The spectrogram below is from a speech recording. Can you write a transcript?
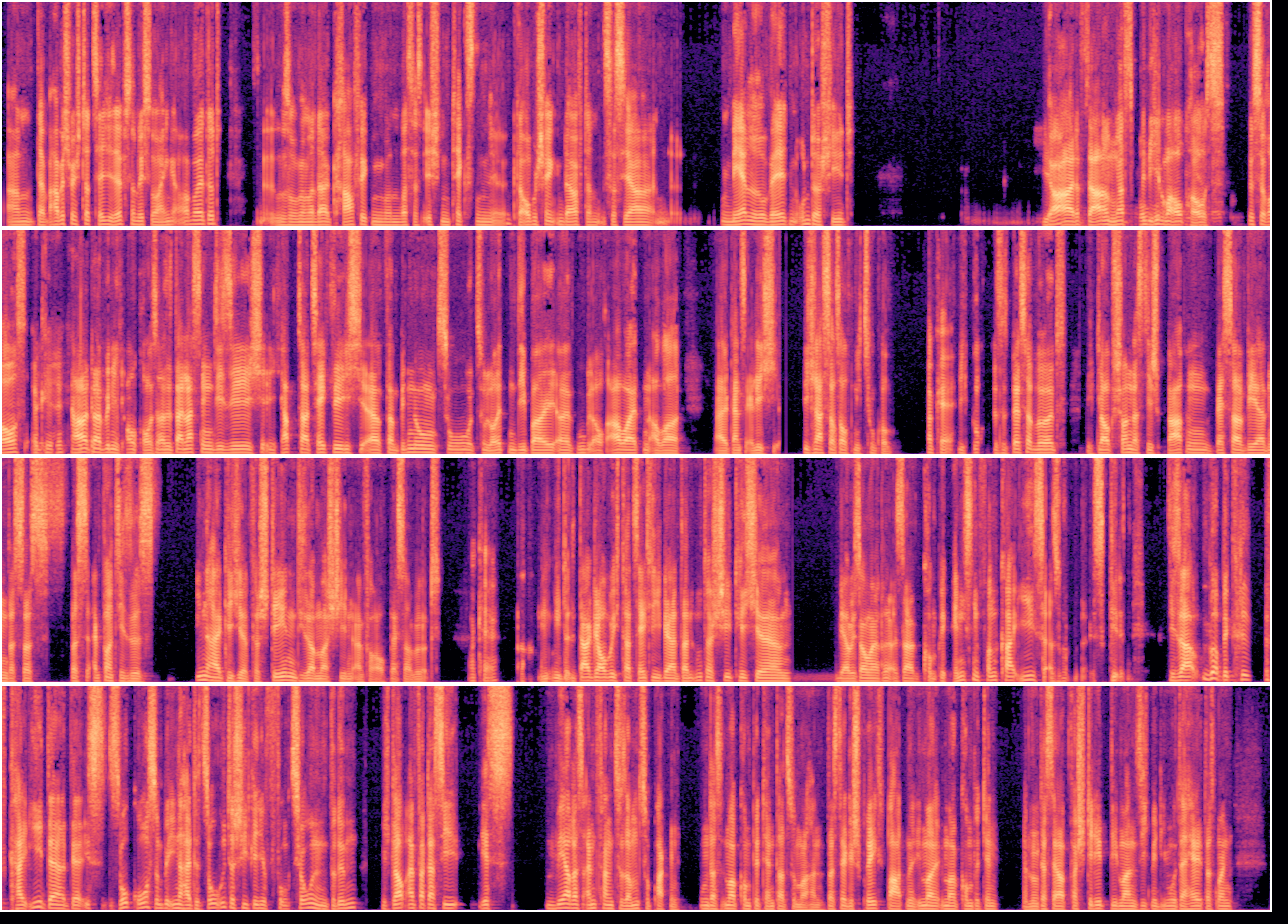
Ähm, da habe ich mich tatsächlich selbst noch nicht so eingearbeitet so, wenn man da Grafiken und was weiß ich, in Texten äh, Glauben schenken darf, dann ist das ja mehrere Welten Unterschied. Ja, da bin ich immer auch raus. Bist du raus? Okay. Ja, da bin ich auch raus. Also da lassen die sich, ich habe tatsächlich äh, Verbindungen zu, zu Leuten, die bei äh, Google auch arbeiten, aber äh, ganz ehrlich, ich lasse das auf mich zukommen. Okay. Ich gucke, dass es besser wird. Ich glaube schon, dass die Sprachen besser werden, dass das dass einfach dieses inhaltliche Verstehen dieser Maschinen einfach auch besser wird. Okay. Da glaube ich tatsächlich werden dann unterschiedliche, ja, wie sagen wir, also Kompetenzen von KIs. Also es gibt, dieser Überbegriff KI, der, der ist so groß und beinhaltet so unterschiedliche Funktionen drin. Ich glaube einfach, dass sie jetzt mehreres anfangen zusammenzupacken, um das immer kompetenter zu machen. Dass der Gesprächspartner immer, immer kompetenter also, dass er versteht, wie man sich mit ihm unterhält, dass man,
